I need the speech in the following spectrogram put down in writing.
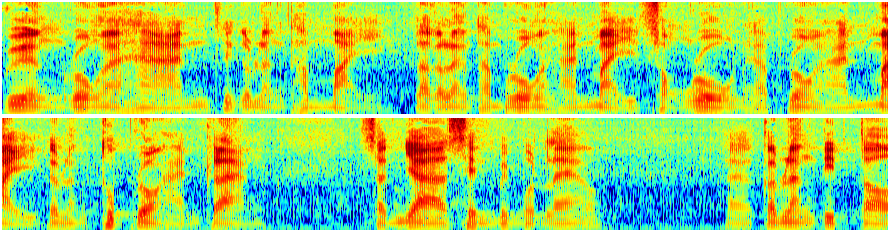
เรื่องโรงอาหารซึ่งกำลังทำใหม่ เรากำลังทำโรงอาหารใหม่สองโรงนะครับ โรงอาหารใหม่กำลังทุบโรงอาหารกลาง สัญญาเซ็นไปหมดแล้วเอ่อกำลังติดต่อ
